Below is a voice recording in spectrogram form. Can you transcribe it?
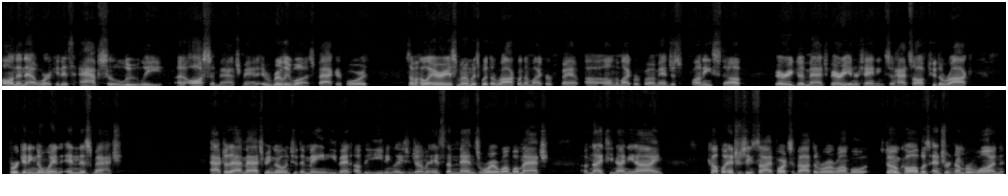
on the network. It is absolutely an awesome match, man. It really was. Back and forth, some hilarious moments with the Rock on the microphone, uh, on the microphone, man. Just funny stuff. Very good match, very entertaining. So hats off to the Rock for getting the win in this match. After that match, we can go into the main event of the evening, ladies and gentlemen. It's the men's Royal Rumble match of 1999. A couple interesting side parts about the Royal Rumble. Stone Cold was entrant number one.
